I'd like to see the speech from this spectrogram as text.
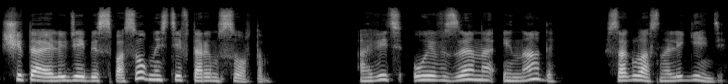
считая людей без способностей вторым сортом. А ведь у Эвзена и Нады, согласно легенде,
